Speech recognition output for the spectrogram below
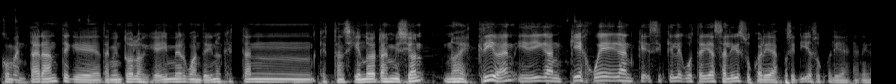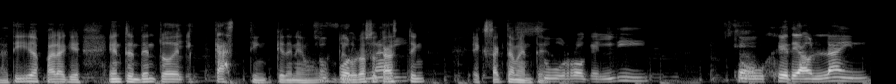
comentar antes que también todos los gamers guanderinos que están, que están siguiendo la transmisión nos escriban y digan qué juegan, qué, qué les gustaría salir, sus cualidades positivas, sus cualidades negativas, para que entren dentro del casting que tenemos. Su riguroso casting. Exactamente. Su Rocket League, su GTA Online,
